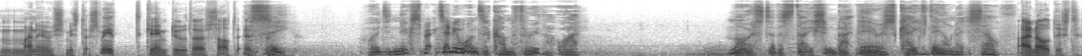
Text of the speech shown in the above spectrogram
My name is Mr. Smith. Came to the south entrance. See, we didn't expect anyone to come through that way. Most of the station back there is caved in on itself. I noticed.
